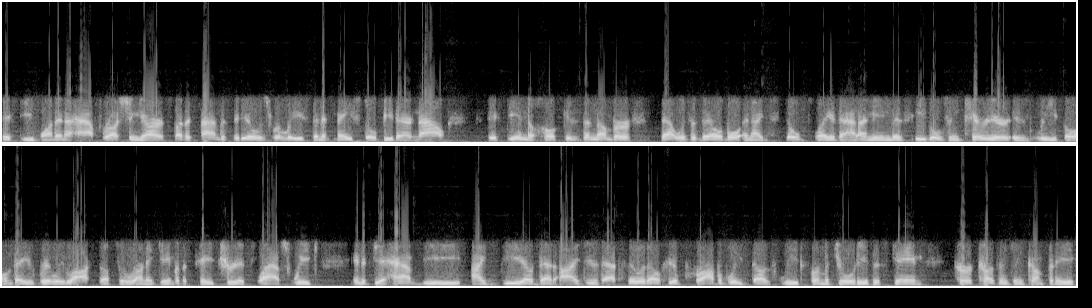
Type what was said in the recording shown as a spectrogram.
51 and a half rushing yards. By the time the video was released, and it may still be there now, 50 in the hook is the number that was available, and I'd still play that. I mean, this Eagles interior is lethal, and they really locked up the running game of the Patriots last week. And if you have the idea that I do, that Philadelphia probably does lead for a majority of this game. Kirk Cousins and company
